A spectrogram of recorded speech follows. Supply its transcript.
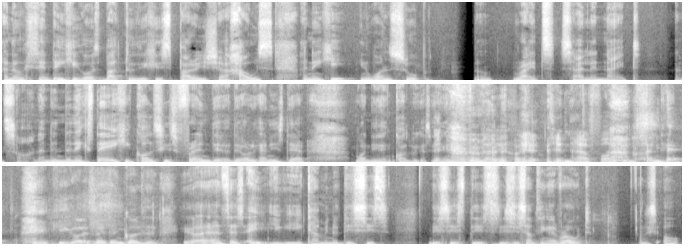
And then, he- then he goes back to the, his parish house, and then he, in one soup, you know, writes Silent Night and so on. And then the next day he calls his friend, the, the organist there. One didn't call because he Didn't have funds. and then he goes right and calls him uh, and says, "Hey, you, you come in. This is this is this this is something I wrote." And he said, "Oh,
